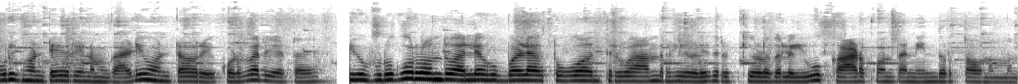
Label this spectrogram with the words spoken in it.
ಊರಿಗೆ ಹೊಂಟೇವ್ರಿ ನಮ್ಮ ಗಾಡಿ ಹೊಂಟವ್ರಿ. ಕೊಡ್ಬರ್ರಿ ಅಟ. ಈ ಹುಡುಗರು ಒಂದು ಅಲ್ಲೇ ಹುಬ್ಬಳ್ಳಿಯಾಗ ತಗೋ ಅಂತಿರುವ ಅಂದ್ರೆ ಹೇಳಿದ್ರೆ ಕೇಳೋದಲ್ಲ. ಇವು ಕಾಡ್ಕೊಂತ ನಿಂದಿರ್ತಾವ ನಮ್ಮನ್ನ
